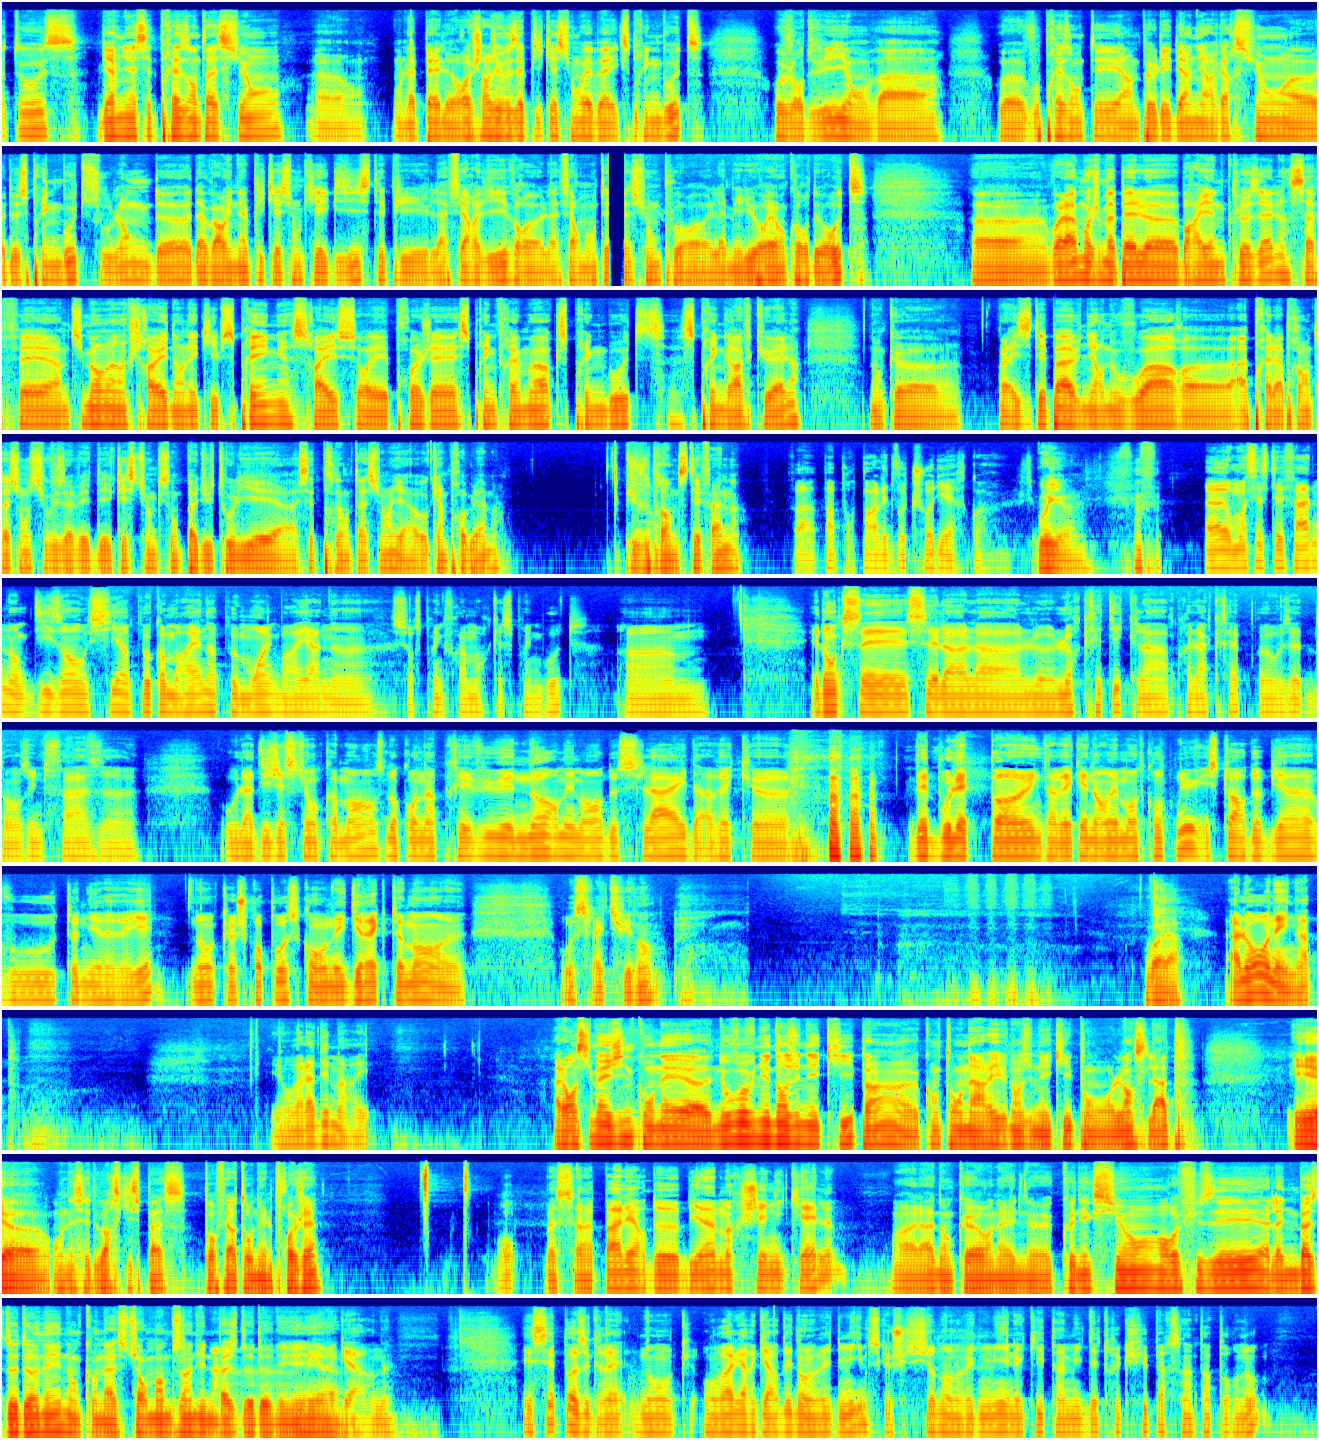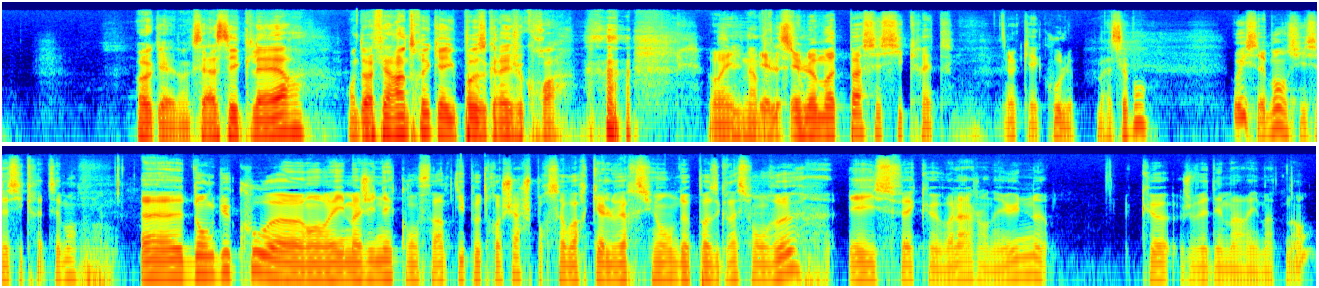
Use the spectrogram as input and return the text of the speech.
à tous, bienvenue à cette présentation. Euh, on l'appelle Recharger vos applications web avec Spring Boot. Aujourd'hui, on va euh, vous présenter un peu les dernières versions euh, de Spring Boot sous l'angle d'avoir une application qui existe et puis la faire vivre, la faire monter pour l'améliorer en cours de route. voilà, moi je m'appelle Brian Clausel, ça fait un petit moment que je travaille dans l'équipe Spring, je travaille sur les projets Spring Framework, Spring Boot, Spring GraphQL. Donc N'hésitez pas à venir nous voir euh, après la présentation si vous avez des questions qui ne sont pas du tout liées à cette présentation, il n'y a aucun problème. Puis je vous présente Stéphane. pas pour parler de votre chaudière, quoi. Oui. Euh, moi, c'est Stéphane, donc 10 ans aussi, un peu comme Brian, un peu moins que Brian euh, sur Spring Framework et Spring Boot. et donc, c'est l'heure critique, là, après la crêpe, vous êtes dans une phase où la digestion commence. Donc on a prévu énormément de slides avec euh, des bullet points, avec énormément de contenu, histoire de bien vous tenir éveillé. Donc euh, je propose qu'on aille directement euh, au slide suivant. Voilà. Alors on a une app et on va la démarrer. Alors on s'imagine qu'on est nouveau venu dans une équipe. Hein. Quand on arrive dans une équipe, on lance l'app et euh, on essaie de voir ce qui se passe pour faire tourner le projet. Bon, bah, ça n'a pas l'air de bien marcher nickel. Voilà, donc euh, on a une connexion refusée, elle a une base de données, donc on a sûrement besoin d'une base de ah, données. Oui, euh. regarde. Et c'est Postgre, donc on va aller regarder dans le README, parce que je suis sûr dans le README, l'équipe a mis des trucs super sympas pour nous. Ok, donc c'est assez clair. On doit faire un truc avec Postgre, je crois. oui, et, et, le mot de passe est secret. Ok, cool. Bah, c'est bon. Oui, c'est bon, si c'est secret, c'est bon. Euh, donc du coup, euh, on va imaginer qu'on fait un petit peu de recherche pour savoir quelle version de Postgres on veut. Et il se fait que voilà, j'en ai une que je vais démarrer maintenant.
